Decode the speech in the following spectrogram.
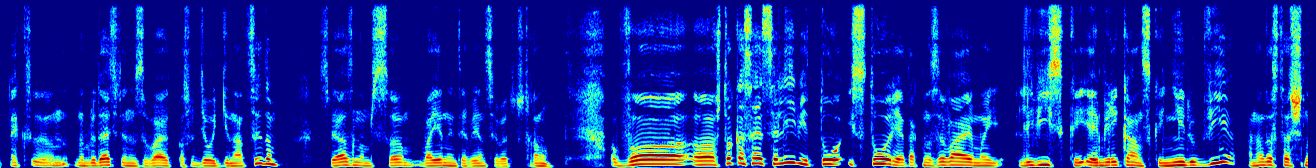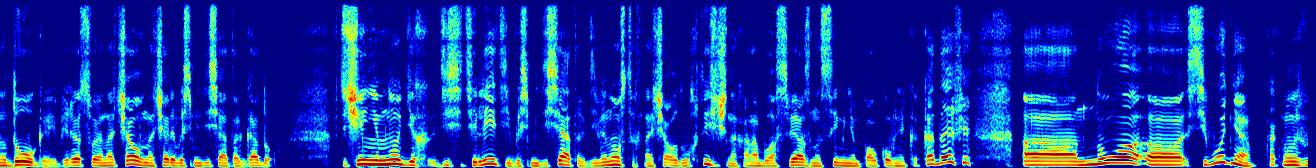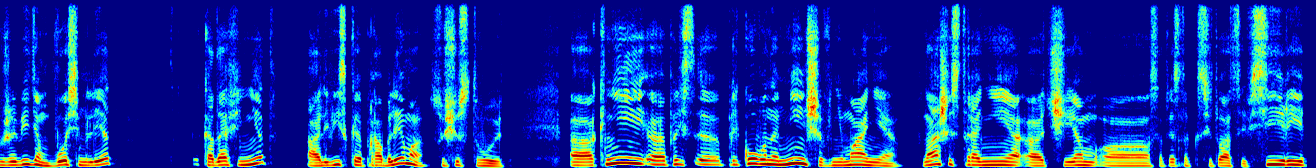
наблюдатели называют, по сути дела, геноцидом, связанным с военной интервенцией в эту страну. В, что касается Ливии, то история так называемой ливийской и американской нелюбви, она достаточно долгая и берет свое начало в начале 80-х годов. В течение многих десятилетий, 80-х, 90-х, начала 2000-х, она была связана с именем полковника Каддафи, но сегодня, как мы уже видим, 8 лет Каддафи нет, а ливийская проблема существует. К ней приковано меньше внимания в нашей стране, чем, соответственно, к ситуации в Сирии,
